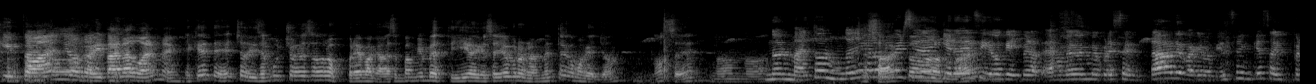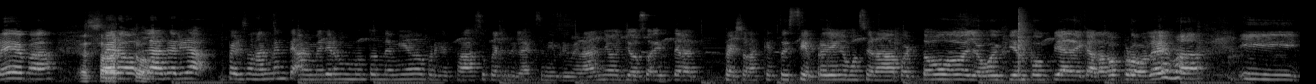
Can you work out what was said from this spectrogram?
quinto año, ready para graduarme. Es que de hecho dicen mucho eso de los prepas, que a veces van bien vestidos y qué sé yo, pero realmente como que yo no sé, no, no. Normal, todo el mundo llega a la universidad y quiere decir, ok, espérate, déjame verme presentable para que no piensen que soy prepa. Exacto. Pero la realidad, personalmente, a mí me dieron un montón de miedo porque estaba súper relax en mi primer año. Yo soy de las personas que estoy siempre bien emocionada por todo. Yo voy bien pompeada de cara a los problemas. Y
